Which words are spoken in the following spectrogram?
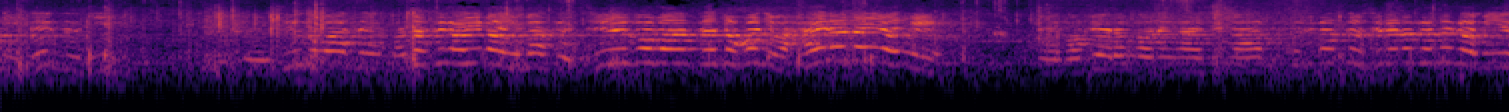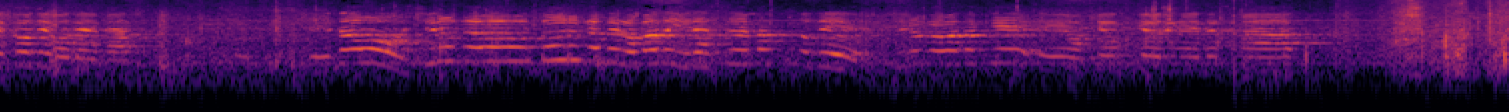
に出ずに、15番線、私が今います15番線の方には入らないように、えご協力お願いします。すみません、後ろの方が見えそうでございます。えなお、後ろ側を通る方がまだいらっしゃいますので、後ろ側だけ、えお気をつけお願いいたします。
